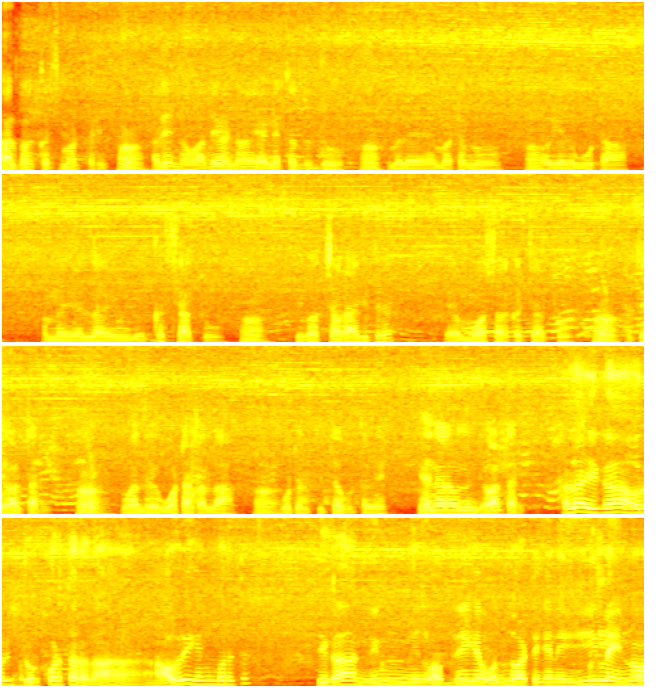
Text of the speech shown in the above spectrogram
ಕಾಲು ಭಾಗ ಖರ್ಚು ಮಾಡ್ತಾರೆ. ಹಾಂ. ಅದೇ ನಾವು ಅದೇ ಅಣ್ಣ ಎಣ್ಣೆ ತಂದದ್ದು ಆಮೇಲೆ ಮಟನ್ನು ಅವ್ರಿಗೆಲ್ಲ ಊಟ ಆಮೇಲೆ ಎಲ್ಲ ಹಿಂಗೆ ಖರ್ಚಾಯ್ತು. ಹಾಂ. ಈಗ ಹತ್ತು ಸಾವಿರ ಆಗಿದ್ರೆ ಮೂವತ್ತು ಸಾವಿರ ಖರ್ಚಾಯ್ತು. ಹಾಂ. ಅಂತ ಹೇಳ್ತಾರೆ. ಅಂದರೆ ಓಟಾಕಲ್ಲ ಓಟ್ ಹಾಕಲ್ಲ. ಓಟಲ್ಲಿ ಕಿತ್ತೋಗ್ಬಿಡ್ತವೆ ಏನಾರ ಒಂದೊಂದು ಹೇಳ್ತಾರೆ. ಅಲ್ಲ ಈಗ ಅವ್ರಿಗೆ ದುಡ್ಡು ಕೊಡ್ತಾರಲ್ಲ ಅವ್ರಿಗೆ ಹೆಂಗೆ ಬರುತ್ತೆ? ಈಗ ನಿನ್ ನಿನ್ನ ಒಬ್ಬನಿಗೆ ಒಂದು ಒಟ್ಟಿಗೆ ಈಗಲೇ ಇನ್ನೂ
